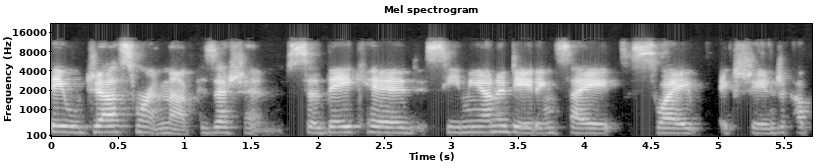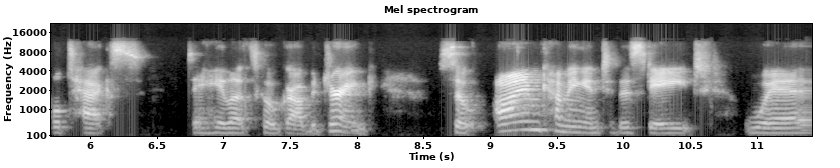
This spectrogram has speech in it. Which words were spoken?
they just weren't in that position. So they could see me on a dating site, swipe, exchange a couple texts, say, hey, let's go grab a drink. So I'm coming into this date with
